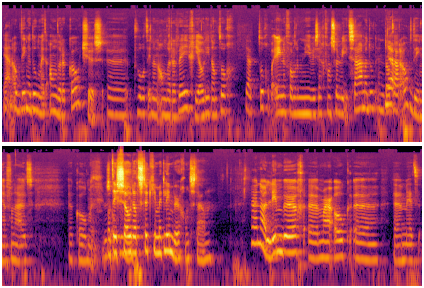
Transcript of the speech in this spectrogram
ja, en ook dingen doen met andere coaches, bijvoorbeeld in een andere regio, die dan toch, ja, toch op een of andere manier weer zeggen van zullen we iets samen doen en dat daar ook dingen vanuit eh, komen. Dus Want is zo dat stukje met Limburg ontstaan? Uh, nou, Limburg, uh, maar ook met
